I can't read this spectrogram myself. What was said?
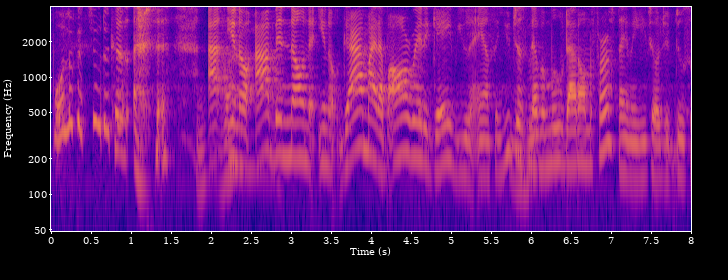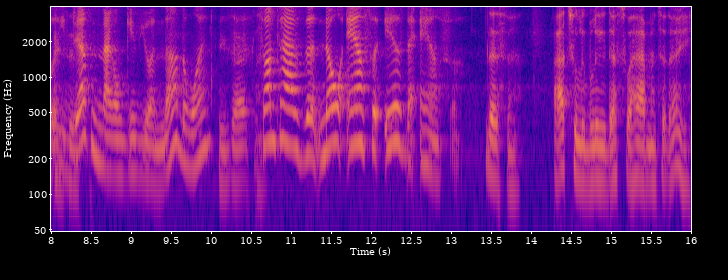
Boy, look at you. Because I, you know, I've been known that you know God might have already gave you the answer. You just never moved out on the first thing that He told you to do. So He Mm-hmm. It. definitely not gonna give you another one. Exactly. Sometimes the no answer is the answer. Listen, I truly believe that's what happened today.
